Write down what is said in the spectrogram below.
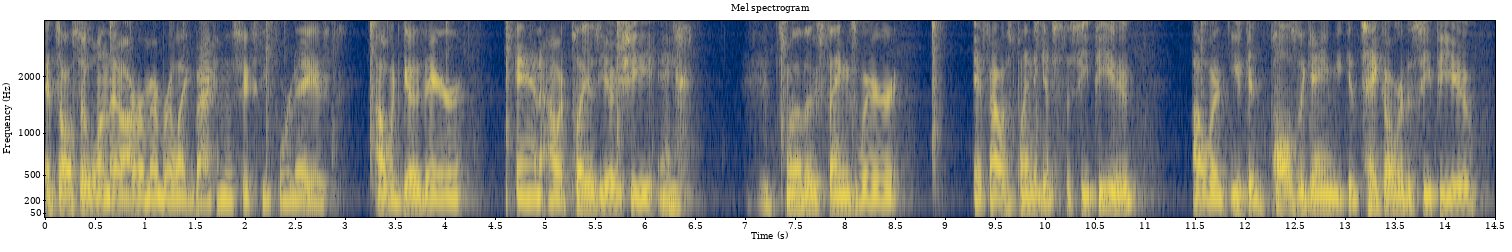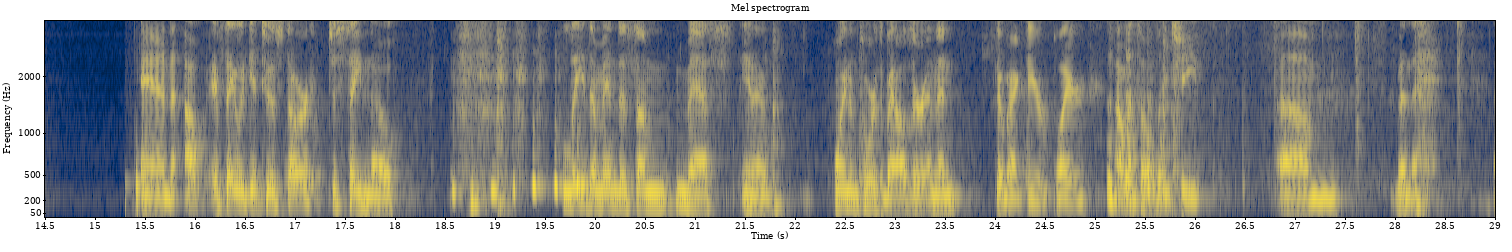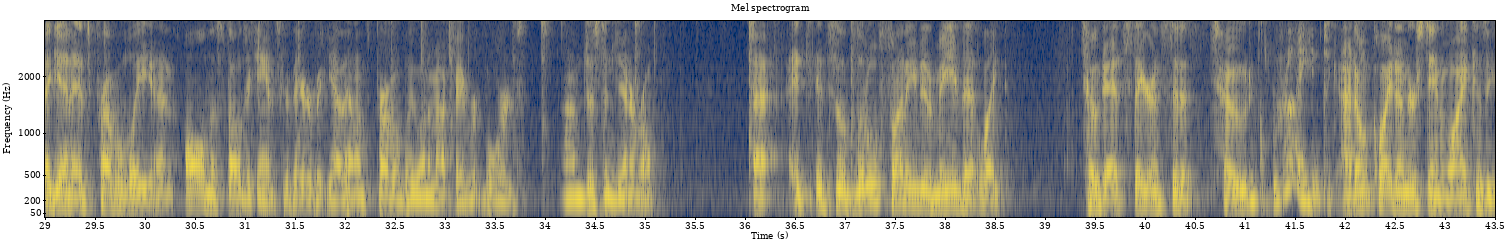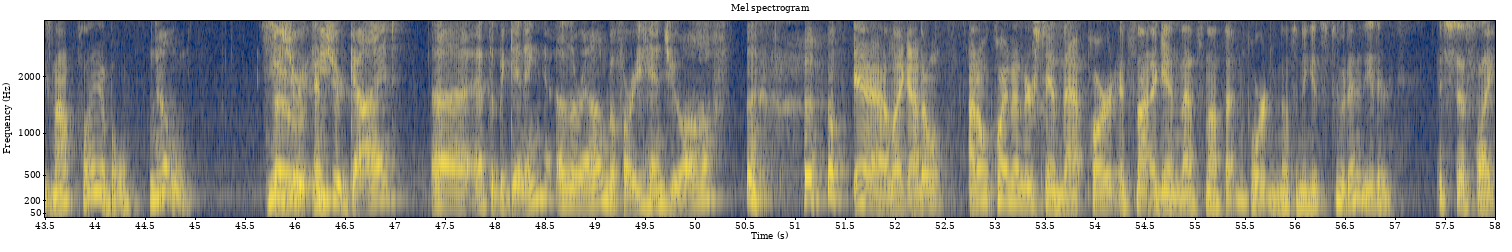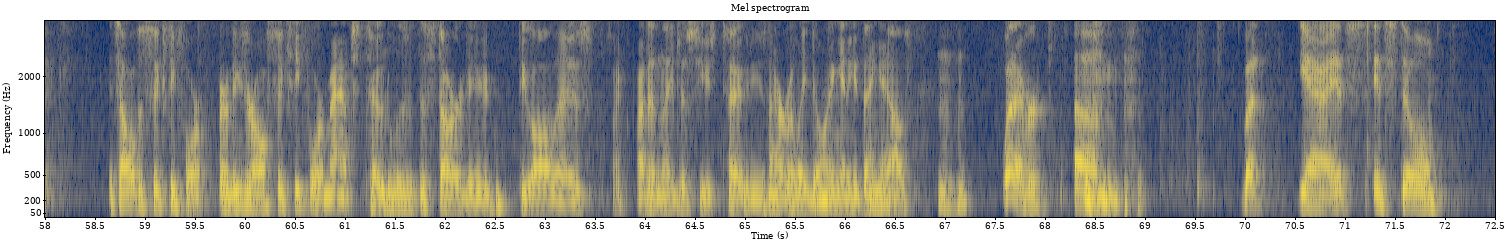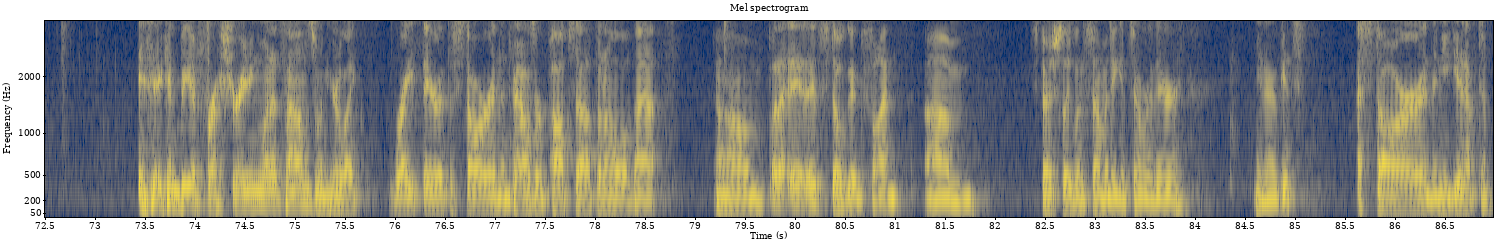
It's also one that I remember like back in the 64 days. I would go there and I would play as Yoshi, and it's one of those things where if I was playing against the CPU, I would you could pause the game, you could take over the CPU, and oh, if they would get to a star, just say no. Lead them into some mess, you know, point them towards Bowser, and then go back to your player. I would totally cheat. Um, but again, it's probably an all nostalgic answer there. But yeah, that one's probably one of my favorite boards, um, just in general. Uh, it's it's a little funny to me that like Toadette's there instead of Toad. right. I don't quite understand why because he's not playable. No. So, he's your he's your guide uh, at the beginning of the round before he hands you off. yeah, like I don't I don't quite understand that part. It's not again, that's not that important. Nothing against Toadette either. It's just like it's all the 64 or these are all 64 maps. Toad was the star dude through all those. It's like why didn't they just use Toad? He's not really doing anything else. Mm-hmm. Whatever. Um, but yeah, it's it's still it, it can be a frustrating one at times when you're like right there at the star and then Bowser pops up and all of that. Um, but it, it's still good fun, um, especially when somebody gets over there, you know, gets a star and then you get up to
